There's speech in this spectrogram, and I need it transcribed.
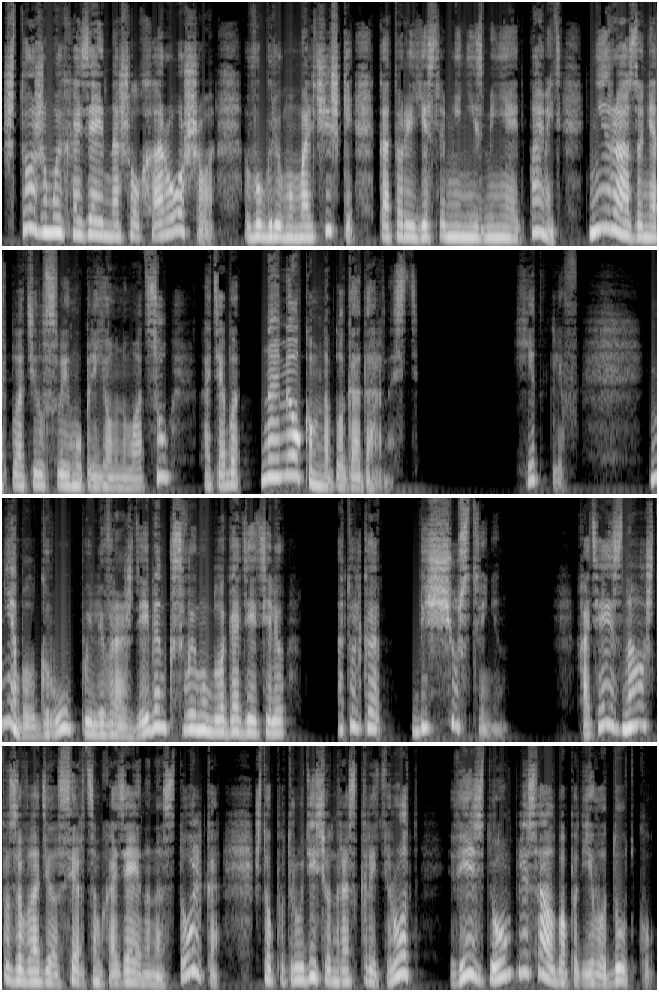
что же мой хозяин нашел хорошего в угрюмом мальчишке, который, если мне не изменяет память, ни разу не отплатил своему приемному отцу хотя бы намеком на благодарность. Хитклифф не был груб или враждебен к своему благодетелю, а только бесчувственен. Хотя и знал, что завладел сердцем хозяина настолько, что, потрудись он раскрыть рот, весь дом плясал бы под его дудку.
